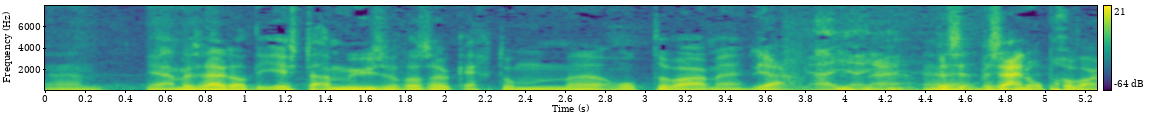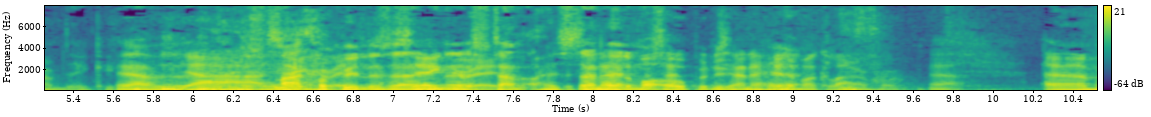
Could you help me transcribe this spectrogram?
Ehm, ja, we zeiden al, die eerste amuse was ook echt om, eh, om op te warmen. Hè? Ja, Ja, ja, ja. Nee, we, zijn opgewarmd, denk ik. Ja, we, Ja, de smaakpapillen zijn, eh, staan, staan zijn- helemaal zijn- open nu. We zijn er Ja. helemaal klaar voor. Ja. Ehm,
